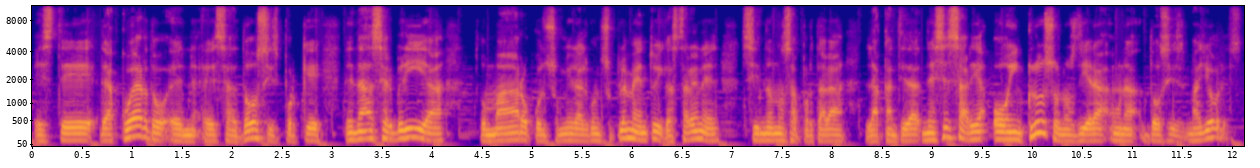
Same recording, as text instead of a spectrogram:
esté de acuerdo en esa dosis, porque de nada serviría tomar o consumir algún suplemento y gastar en él si no nos aportará la cantidad necesaria o incluso nos diera una dosis mayores.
